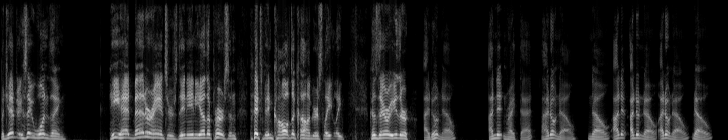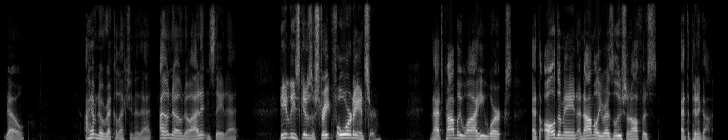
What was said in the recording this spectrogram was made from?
But you have to say one thing. He had better answers than any other person that's been called to Congress lately. Because they're either, I don't know. I didn't write that. I don't know. No, I don't, I don't know. I don't know. No, no. I have no recollection of that. I don't know. No, I didn't say that. he at least gives a straightforward answer. And that's probably why he works at the All Domain Anomaly Resolution Office at the Pentagon.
